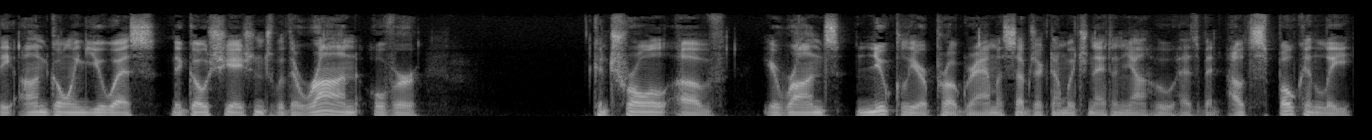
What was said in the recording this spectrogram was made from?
the ongoing U.S. negotiations with Iran over control of Iran's nuclear program, a subject on which Netanyahu has been outspokenly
